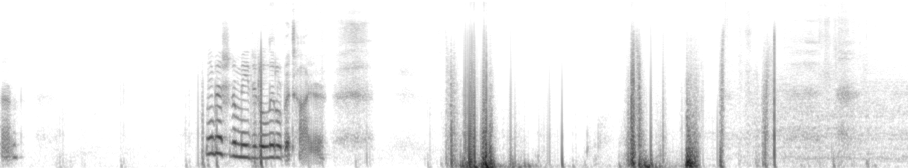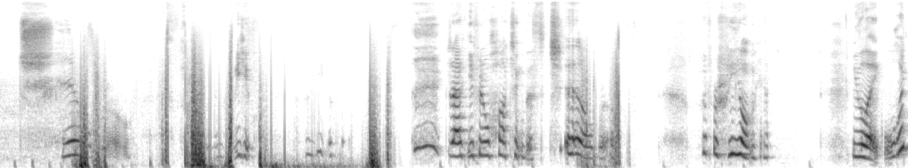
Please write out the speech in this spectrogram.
And maybe I should have made it a little bit higher. Chill, bro. Real. Jack, if you're watching this, chill, bro. For real, man. You're like, what?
